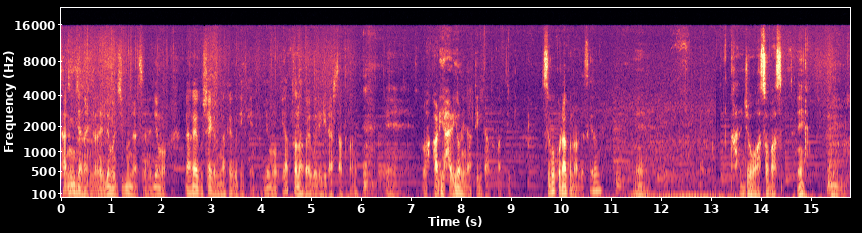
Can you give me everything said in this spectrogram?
他人じゃないんだね。でも自分なんですよね。でも仲良くしたいけど仲良くできへんでもやっと仲良くできだしたとかね、うん、えー、分かり合えるようになってきたとかっていう。すごく楽なんですけどね、うん、えー、感情を遊ばすってね、うん、僕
